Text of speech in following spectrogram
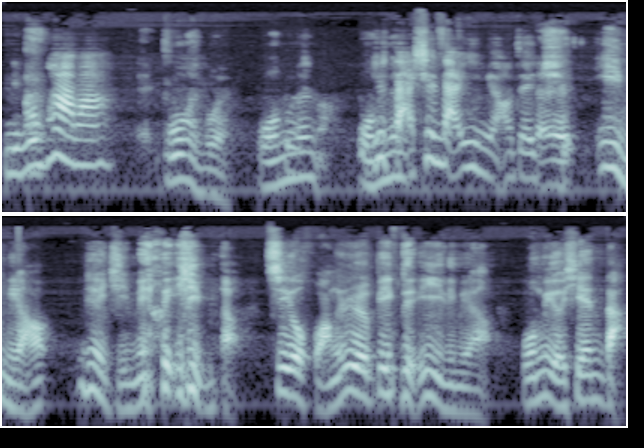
你不怕吗？不会不会，我们我们就打先打疫苗再呃去。，疫苗疟疾没有疫苗，只有黄热病的疫苗。我们有先打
